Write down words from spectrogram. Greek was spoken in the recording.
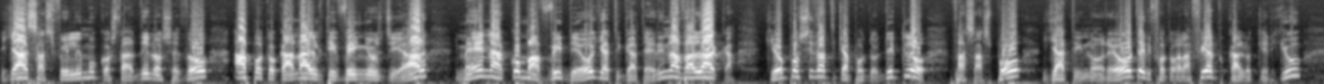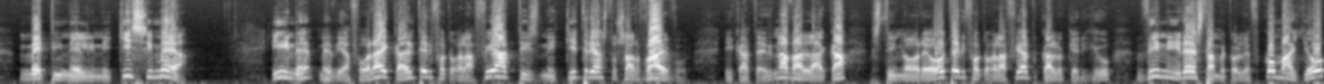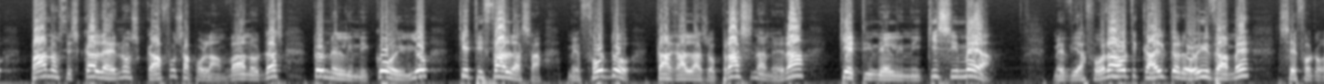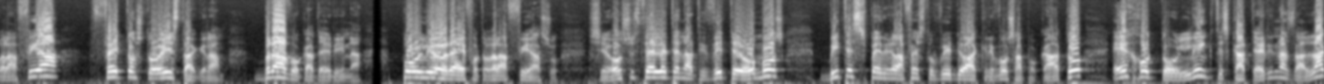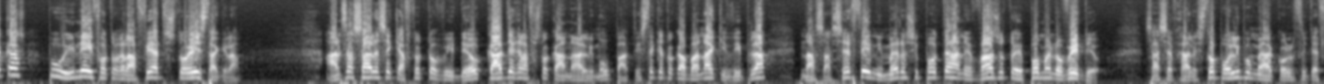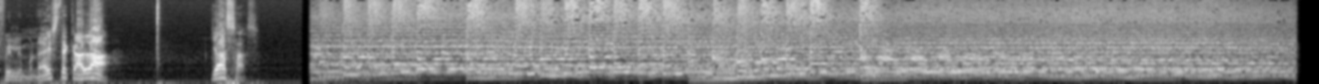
Γεια σας φίλοι μου, Κωνσταντίνος εδώ από το κανάλι TV News GR με ένα ακόμα βίντεο για την Κατερίνα Δαλάκα και όπως είδατε και από τον τίτλο θα σας πω για την ωραιότερη φωτογραφία του καλοκαιριού με την ελληνική σημαία. Είναι με διαφορά η καλύτερη φωτογραφία της νικήτριας του Survivor. Η Κατερίνα Δαλάκα στην ωραιότερη φωτογραφία του καλοκαιριού δίνει ρέστα με το λευκό μαγιό πάνω στη σκάλα ενός σκάφους απολαμβάνοντας τον ελληνικό ήλιο και τη θάλασσα με φόντο τα γαλαζοπράσινα νερά και την ελληνική σημαία. Με διαφορά ότι καλύτερο είδαμε σε φωτογραφία φέτος στο Instagram. Μπράβο Κατερίνα! Πολύ ωραία η φωτογραφία σου. Σε όσους θέλετε να τη δείτε όμως, μπείτε στις περιγραφές του βίντεο ακριβώς από κάτω. Έχω το link της Κατερίνας Δαλάκας που είναι η φωτογραφία της στο Instagram. Αν σας άρεσε και αυτό το βίντεο, κάντε εγγραφή στο κανάλι μου, πατήστε και το καμπανάκι δίπλα να σας έρθει ενημέρωση πότε ανεβάζω το επόμενο βίντεο. Σας ευχαριστώ πολύ που με ακολουθείτε φίλοι μου, να είστε καλά. Γεια σας.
